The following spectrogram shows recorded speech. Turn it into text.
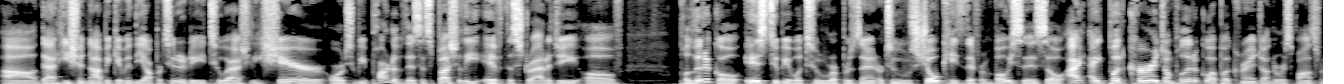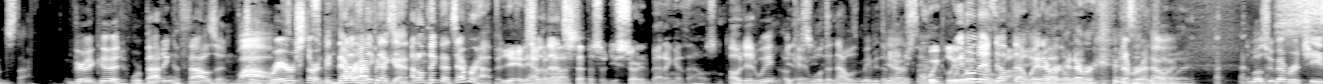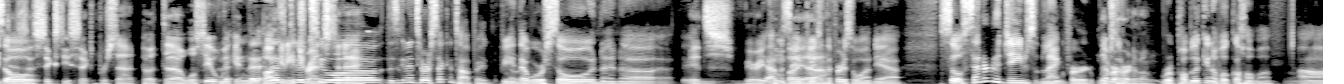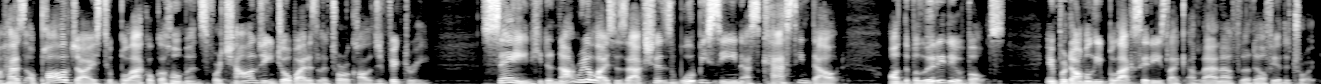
uh, that he should not be given the opportunity to actually share or to be part of this, especially if the strategy of Politico is to be able to represent or to showcase different voices. So I, I put courage on Politico. I put courage on the response from the staff. Very good. We're batting a thousand. Wow. it's a rare This- start. this may never I don't think happen that's- again. I don't think that's ever happened. Yeah, it happened that's- last episode. You started batting a thousand. Oh, did we? Okay, Yes, well then that was maybe the Yeah, first time. quickly we don't went end up that way. It never- by the it way. never it never ends that that way. way. The most we've ever achieved So- is a sixty-six percent. But uh, we'll see if we can Let- buck let's any get trends into, today. Uh, let's get into our second topic, being that we're so in, in, uh, in It's very yeah, on the same page kumbaya. in the first one. Yeah. So Senator James Lankford, Never heard of him. Republican of Oklahoma, uh, has apologized to Black Oklahomans for challenging Joe Biden's electoral college victory, saying he did not realize his actions would be seen as casting doubt on the validity of votes in predominantly Black cities like Atlanta, Philadelphia, and Detroit.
